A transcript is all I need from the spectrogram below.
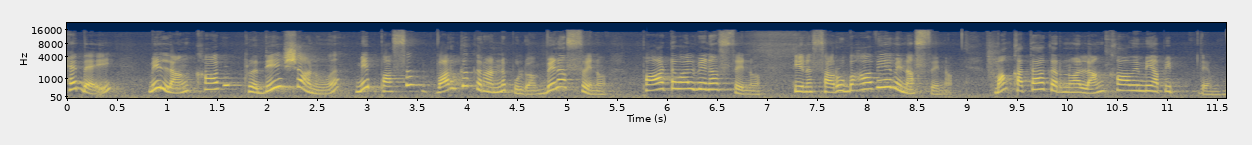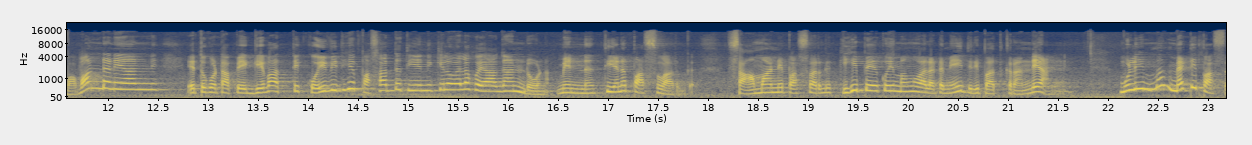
හැබැයි මේ ලංකාවේ ප්‍රදේශ අනුව මේ පස වර්ග කරන්න පුළුවන් වෙනස් වෙනවා. පාටවල් වෙනස් වෙනවා. තියෙන සරු භාවය වෙනස් වෙනවා. මං කතා කරනවා ලංකාවේ මේ අපි දැන් බවණ්ඩන යන්නේ. එතකොට අපේ ගෙවත්තේ කොයි විදිහේ පසක්ද තියෙන්නේ කියලා ඔයාලා හොයාගන්න ඕන. මෙන්න තියෙන පස් වර්ග. සාමාන්‍ය පස් වර්ග කිහිපයකුයි මම ඔයාලට මේ ඉදිරිපත් කරන්න යන්නේ. මුලින්ම මැටි පස.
